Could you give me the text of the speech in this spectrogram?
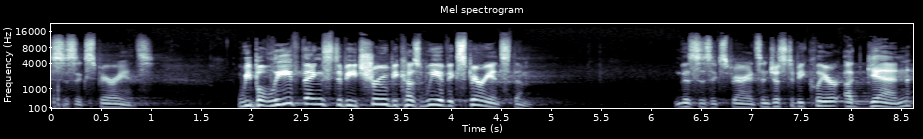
This is experience. We believe things to be true because we have experienced them. This is experience. And just to be clear, again,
